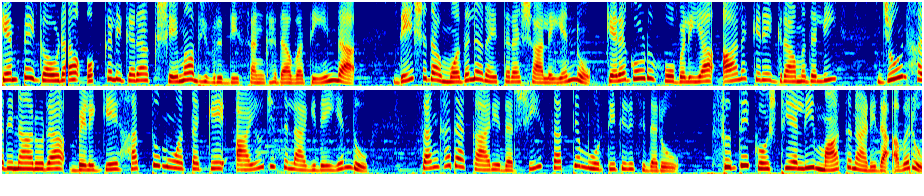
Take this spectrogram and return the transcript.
ಕೆಂಪೇಗೌಡ ಒಕ್ಕಲಿಗರ ಕ್ಷೇಮಾಭಿವೃದ್ಧಿ ಸಂಘದ ವತಿಯಿಂದ ದೇಶದ ಮೊದಲ ರೈತರ ಶಾಲೆಯನ್ನು ಕೆರಗೋಡು ಹೋಬಳಿಯ ಆಲಕೆರೆ ಗ್ರಾಮದಲ್ಲಿ ಜೂನ್ ಹದಿನಾರರ ಬೆಳಗ್ಗೆ ಹತ್ತು ಮೂವತ್ತಕ್ಕೆ ಆಯೋಜಿಸಲಾಗಿದೆ ಎಂದು ಸಂಘದ ಕಾರ್ಯದರ್ಶಿ ಸತ್ಯಮೂರ್ತಿ ತಿಳಿಸಿದರು. ಸುದ್ದಿಗೋಷ್ಠಿಯಲ್ಲಿ ಮಾತನಾಡಿದ ಅವರು,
